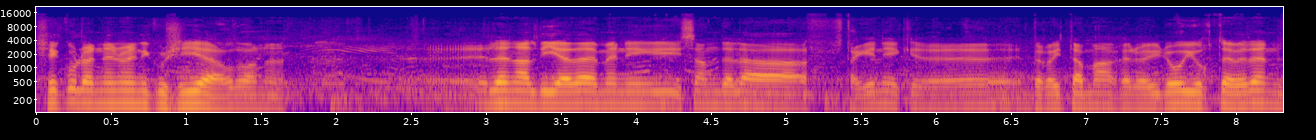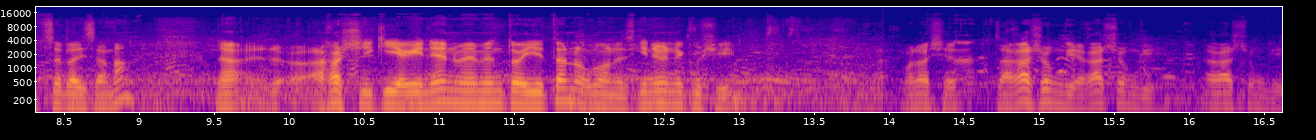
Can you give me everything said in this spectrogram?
sekulan nenuen ikusia, orduan, eh, lehen aldia da hemen izan dela, ez dakinik, e, berroita mar, ero iroi urte beden, ez zela izana. Na, ahasiki eginen, memento haietan, orduan, ez ginoen ikusi. Horaxe, da gasongi, gasongi, gasongi.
